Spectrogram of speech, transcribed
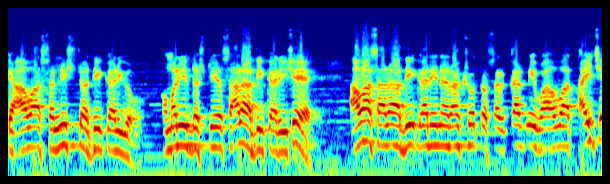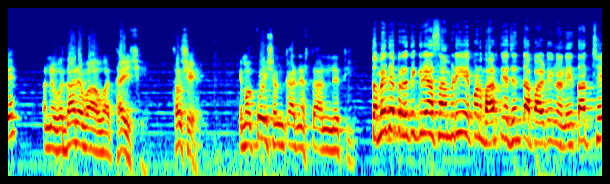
કે આવા સનિષ્ઠ અધિકારીઓ અમારી દ્રષ્ટિએ સારા અધિકારી છે. આવા સારા અધિકારીને રાખશો તો સરકારની વાહવા થાય છે અને વધારે વાહવા થાય છે. થશે. એમાં કોઈ શંકાને સ્થાન નથી. તમે જે પ્રતિક્રિયા સાંભળી એ પણ ભારતીય જનતા પાર્ટીના નેતા જ છે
